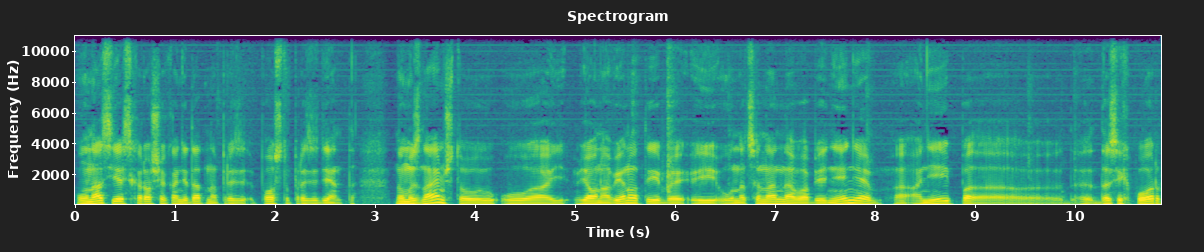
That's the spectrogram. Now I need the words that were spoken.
У нас есть хороший кандидат на посту президента. Но мы знаем, что у Jaunā vienotība и у национального объединения они. Э, до сих пор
